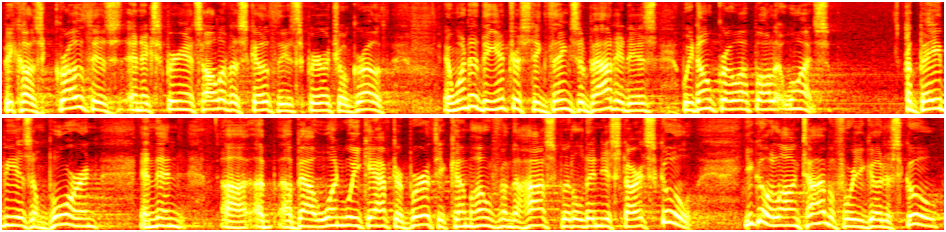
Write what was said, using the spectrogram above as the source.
because growth is an experience all of us go through spiritual growth. And one of the interesting things about it is we don't grow up all at once a baby isn't born and then uh, about one week after birth you come home from the hospital then you start school. You go a long time before you go to school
